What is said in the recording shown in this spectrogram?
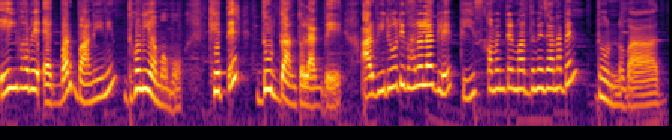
এইভাবে একবার বানিয়ে নিন ধনিয়া মোমো। খেতে দুর্দান্ত লাগবে। আর ভিডিওটি ভালো লাগলে প্লিজ কমেন্টের মাধ্যমে জানাবেন। ধন্যবাদ।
